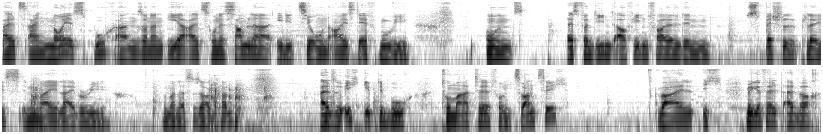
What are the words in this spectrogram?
als ein neues Buch an, sondern eher als so eine Sammler-Edition ASDF-Movie. Und es verdient auf jeden Fall den Special Place in my Library wenn man das so sagen kann. Also ich gebe dem Buch Tomate von 20, weil ich mir gefällt einfach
